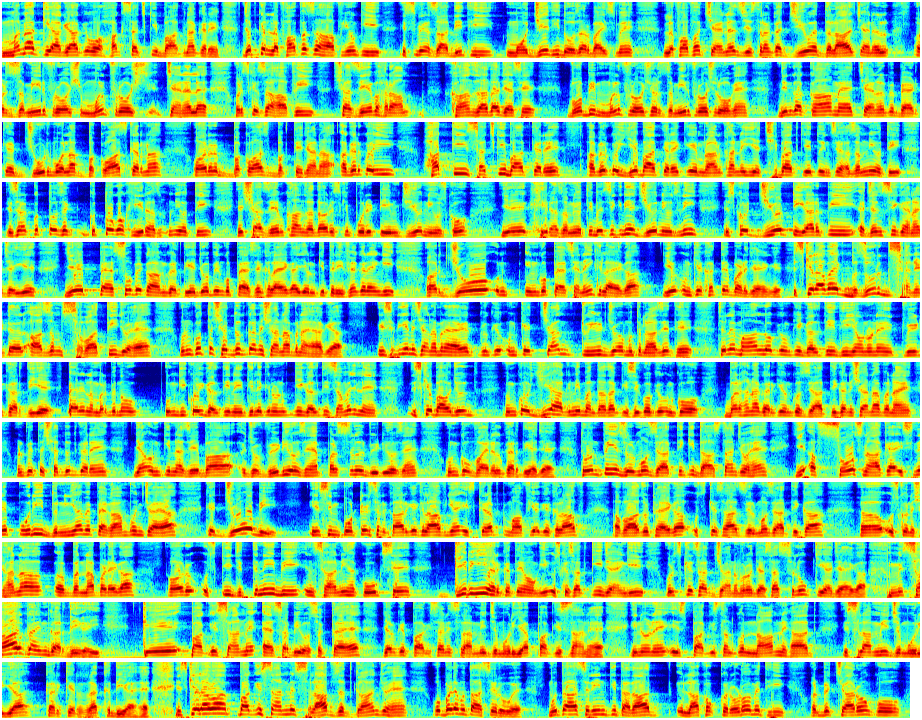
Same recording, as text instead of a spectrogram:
मना किया गया कि वो हक सच की बात ना करें। जबकि लफाफा सहाफ़ियों की इसमें आज़ादी थी, मौजे थी 2022 में। लफाफा चैनल जिस तरह का जियो दलाल चैनल और ज़मीर फरोश, मुल्क फरोश चैनल है, और इसके सहाफ़ी शाहजेब हराम खानजादा जैसे, वो भी मुल्क फरोश और ज़मीर फरोश लोग हैं, जिनका काम है चैनल पर बैठ कर झूठ बोलना, बकवास करना और बकवास बकते जाना। अगर कोई हक की, सच की बात करे, अगर कोई ये बात करे कि इमरान खान ने ये अच्छी बात की तो इनसे हज़म नहीं होती। जिस तरह कुत्तों से, कुत्तों को खीर हज़म नहीं होती ये शाहजेब खानजादा और इसकी पूरी टीम जियो न्यूज़ को, ये खीर हजम नहीं होती। बेसिकली ये जियो न्यूज़ नहीं, इसको जियो टीआरपी एजेंसी कहना चाहिए। ये पैसों पे काम करती है, जो भी इनको पैसे खिलाएगा, ये उनकी तारीफ़ें करेंगी और जो उन, इनको पैसे नहीं खिलाएगा, ये उनके खत्ते पड़ जाएँगे। इसके अलावा एक बुज़ुर्ग सैनिटर आज़म सवाती जो है, उनको तशद का निशाना बनाया गया। इसलिए निशाना बनाया गया क्योंकि उनके चंद ट्वीट जो मुतनाज़ थे, चले मान लो कि उनकी गलती थी या उन्होंने ट्वीट कर दिए पहले नंबर पर तो उनकी कोई गलती नहीं थी, लेकिन उनकी गलती समझ लें। इसके बावजूद उनको ये हक नहीं बनता था किसी को कि उनको बरहना करके उनको ज़्यादती का निशाना बनाएँ, उन पर तशद करें, या उनकी नाजेबा जो वीडियोज़ हैं, पर्सनल वीडियोज़ हैं, उनको वायरल कर दिया जाए। तो उन पर यह जुल्म ज़्यादती की दास्तान जो है, ये अफसोसनाक है। इसने पूरी दुनिया में पैगाम पहुँचाया कि जो भी इस इम्पोर्टेड सरकार के ख़िलाफ़ या इस करप्ट माफिया के ख़िलाफ़ आवाज़ उठाएगा, उसके साथ जुल्म ज़्यादा का उसको निशाना बनना पड़ेगा और उसकी जितनी भी इंसानी हकूक़ से गिरी हरकतें होंगी, उसके साथ की जाएँगी और उसके साथ जानवरों जैसा सलूक किया जाएगा। मिसाल कायम कर दी गई कि पाकिस्तान में ऐसा भी हो सकता है, जबकि पाकिस्तान इस्लामी जमहूरिया पाकिस्तान है। इन्होंने इस पाकिस्तान को नाम नहाद इस्लामी जमहूरिया करके रख दिया है। इसके अलावा पाकिस्तान में सलाब जदगान जो हैं, वो बड़े मुतासर हुए। मुतासरीन की तादाद लाखों करोड़ों में थी और बेचारों को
